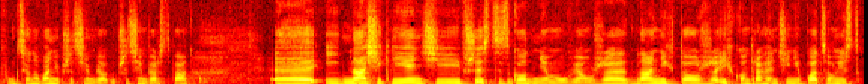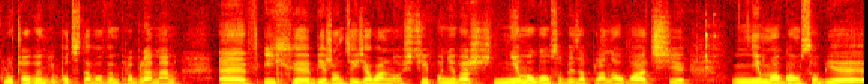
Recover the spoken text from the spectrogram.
funkcjonowanie przedsiębior- przedsiębiorstwa. E, I nasi klienci wszyscy zgodnie mówią, że dla nich to, że ich kontrahenci nie płacą, jest kluczowym i podstawowym problemem e, w ich e, bieżącej działalności, ponieważ nie mogą sobie zaplanować, nie mogą sobie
